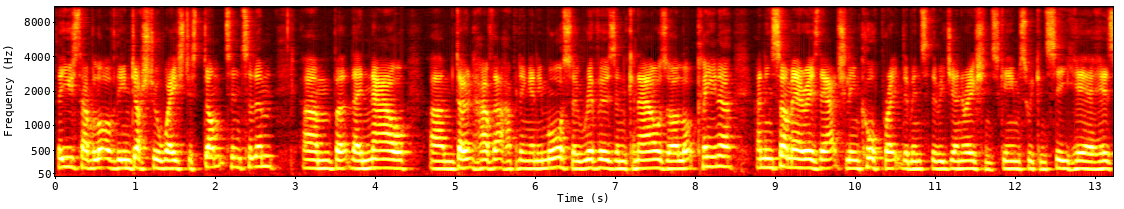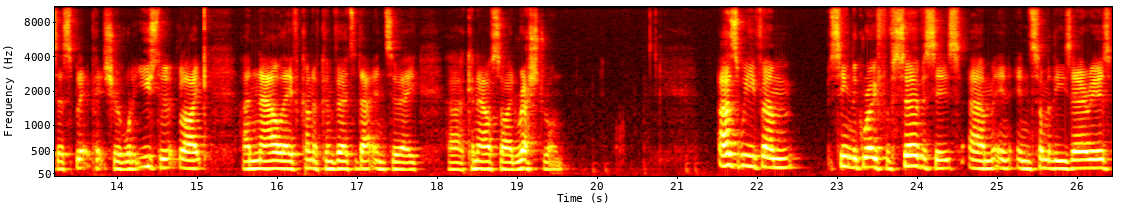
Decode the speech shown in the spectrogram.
they used to have a lot of the industrial waste just dumped into them, um, but they now um, don't have that happening anymore. So rivers and canals are a lot cleaner, and in some areas they actually incorporate them into the regeneration schemes. So we can see here, here's a split picture of what it used to look like, and now they've kind of converted that into a uh, canal side restaurant. As we've um, seen the growth of services um, in, in some of these areas,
